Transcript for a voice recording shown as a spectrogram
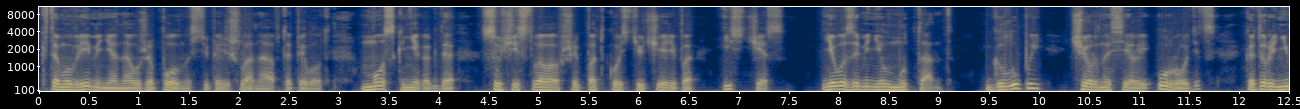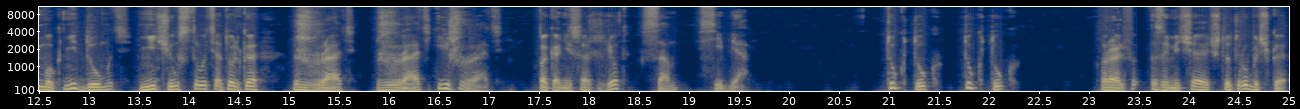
К тому времени она уже полностью перешла на автопилот. Мозг, некогда существовавший под костью черепа, исчез. Его заменил мутант, глупый черно-серый уродец, который не мог ни думать, ни чувствовать, а только жрать, жрать и жрать, пока не сожрет сам себя. Тук-тук, тук-тук. Ральф замечает, что трубочка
